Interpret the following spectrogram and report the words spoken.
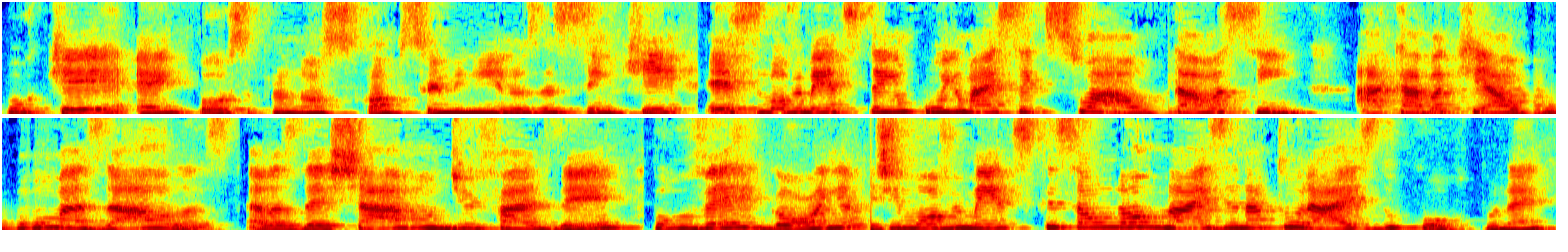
porque é imposto para os nossos corpos femininos, assim, que esses movimentos têm um cunho mais sexual. Então, assim, acaba que algumas aulas, elas deixavam de fazer por vergonha de movimentos que são normais e naturais do corpo, né?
